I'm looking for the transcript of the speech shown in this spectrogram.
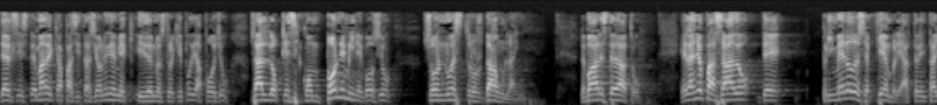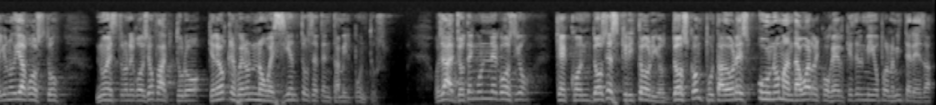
del sistema de capacitación y de, y de nuestro equipo de apoyo, o sea, lo que se compone mi negocio son nuestros downline. Les voy a dar este dato. El año pasado, de primero de septiembre a 31 de agosto, nuestro negocio facturó, creo que fueron 970 mil puntos. O sea, yo tengo un negocio que con dos escritorios, dos computadores, uno mandado a recoger, que es el mío, pero no me interesa,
